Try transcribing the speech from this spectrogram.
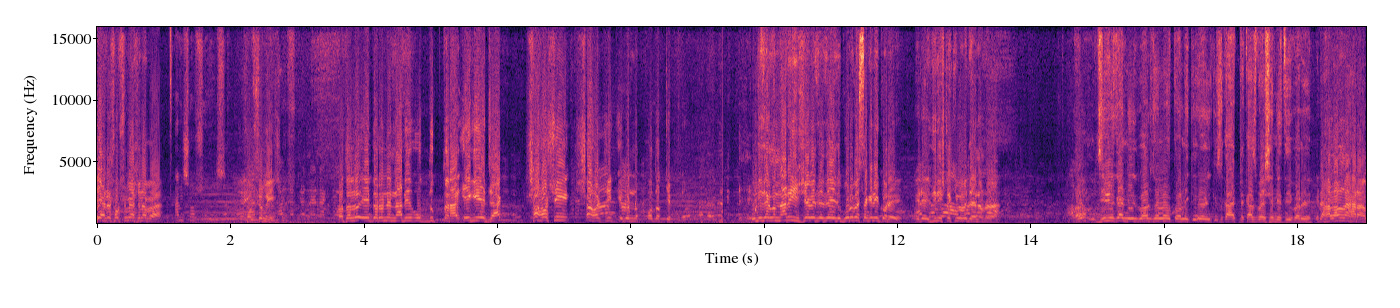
এই হাটে সবসময় আসেন আপা? আমি সবসময় সবসময়? কথা হলো এই ধরনের নারী উদ্যোক্তারা এগিয়ে যাক সাহসী সাহসিক এবং পদক্ষেপ। উনি যে নারী হিসেবে যে গরু বেচাকেনি করে এটা এই জিনিসটা কীভাবে দেন আপনারা? জীবিকা নির্বাহের জন্য তো অনেকে কিছু একটা কাজ পয়সা নিতেই পারে। এটা হালাল না হারাম?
